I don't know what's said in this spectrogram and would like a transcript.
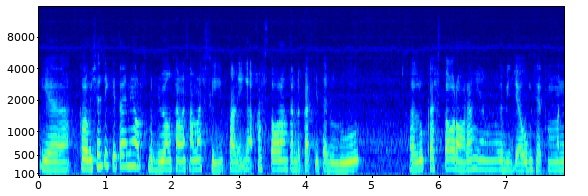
Ya kalau bisa sih kita ini harus berjuang sama-sama sih, paling nggak kasih tau orang terdekat kita dulu, lalu kasih tau orang-orang yang lebih jauh misalnya temen.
